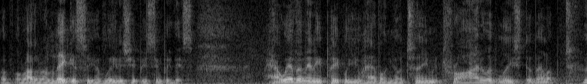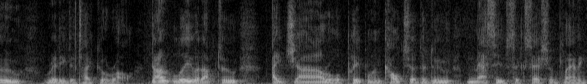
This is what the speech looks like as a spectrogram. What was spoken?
of, or rather a legacy of leadership, is simply this. However many people you have on your team, try to at least develop two ready to take your role. Don't leave it up to HR or people and culture to do massive succession planning.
